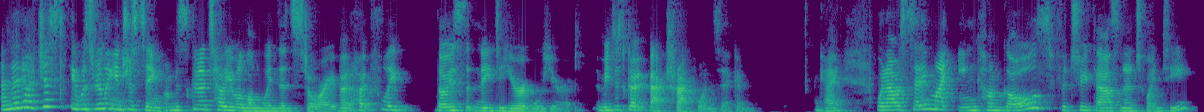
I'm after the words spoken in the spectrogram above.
And then I just, it was really interesting. I'm just going to tell you a long winded story, but hopefully those that need to hear it will hear it. Let me just go backtrack one second. Okay. When I was setting my income goals for 2020,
